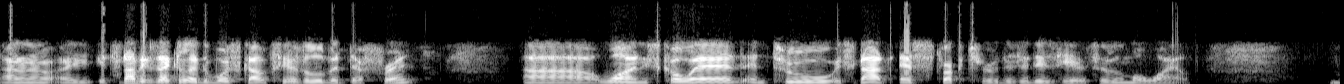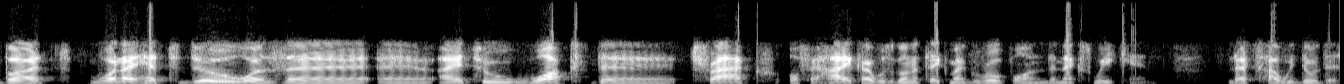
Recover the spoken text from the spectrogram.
I don't know. I, it's not exactly like the Boy Scouts here. It's a little bit different. Uh, one, it's co-ed, and two, it's not as structured as it is here. It's a little more wild. But what I had to do was uh, uh, I had to walk the track of a hike I was going to take my group on the next weekend. That's how we do this.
